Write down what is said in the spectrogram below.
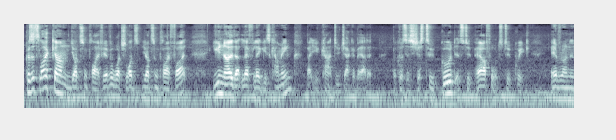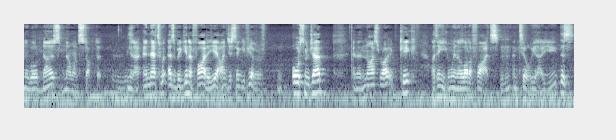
Because it's like um, Yodsanklai. If you ever watch Yodsanklai fight, you know that left leg is coming, but you can't do jack about it because it's just too good, it's too powerful, it's too quick. Everyone in the world knows, no one stopped it. You know, and that's what, as a beginner fighter. Yeah, I just think if you have an awesome jab and a nice right kick, I think you can win a lot of fights. Until you know, you, this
